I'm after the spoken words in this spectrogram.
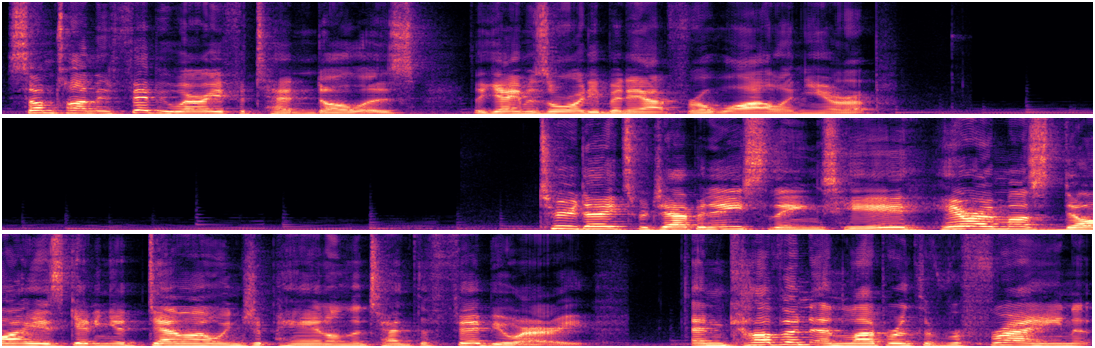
sometime in February for $10. The game has already been out for a while in Europe. Two dates for Japanese things here. Hero Must Die is getting a demo in Japan on the 10th of February. And Coven and Labyrinth of Refrain,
